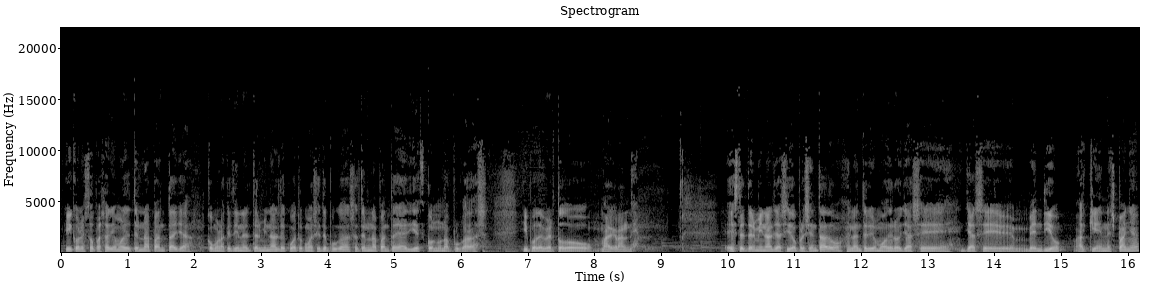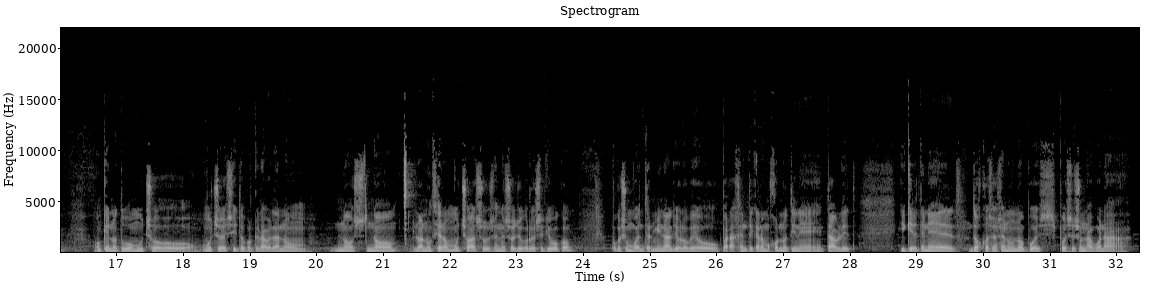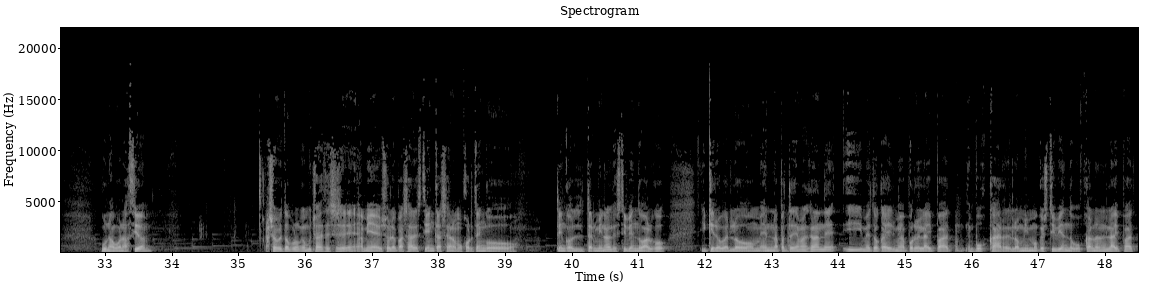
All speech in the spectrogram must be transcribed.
Y con esto pasaríamos de tener una pantalla como la que tiene el terminal de 4,7 pulgadas a tener una pantalla de 10,1 pulgadas y poder ver todo más grande. Este terminal ya ha sido presentado, el anterior modelo ya se, ya se vendió aquí en España aunque no tuvo mucho, mucho éxito porque la verdad no, no lo anunciaron mucho Asus, en eso yo creo que se equivocó, porque es un buen terminal, yo lo veo para gente que a lo mejor no tiene tablet y quiere tener dos cosas en uno, pues, pues es una buena, una buena opción. Sobre todo porque muchas veces eh, a mí suele pasar, estoy en casa, a lo mejor tengo, tengo el terminal, estoy viendo algo y quiero verlo en una pantalla más grande y me toca irme a por el iPad, buscar lo mismo que estoy viendo, buscarlo en el iPad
